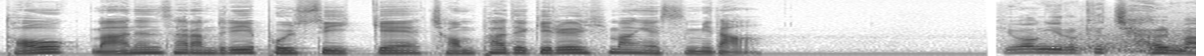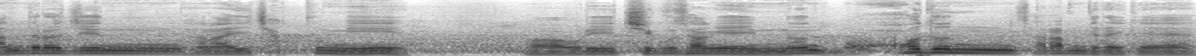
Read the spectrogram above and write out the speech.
더욱 많은 사람들이 볼 수 있게 전파되기를 희망했습니다. 기왕 이렇게 잘 만들어진 하나의 작품이 어, 우리 지구상에 있는 모든 사람들에게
